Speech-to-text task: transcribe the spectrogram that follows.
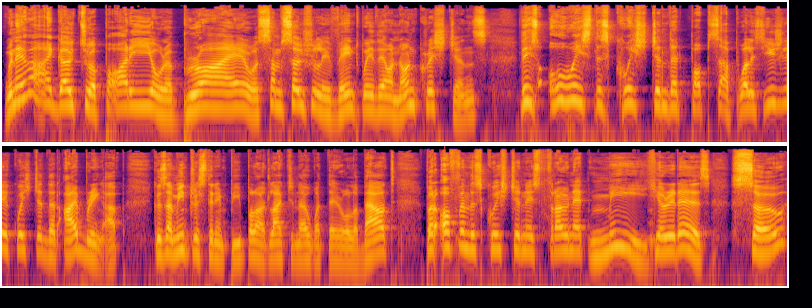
Whenever I go to a party or a braai or some social event where there are non Christians, there's always this question that pops up. Well, it's usually a question that I bring up because I'm interested in people. I'd like to know what they're all about. But often this question is thrown at me. Here it is. So,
